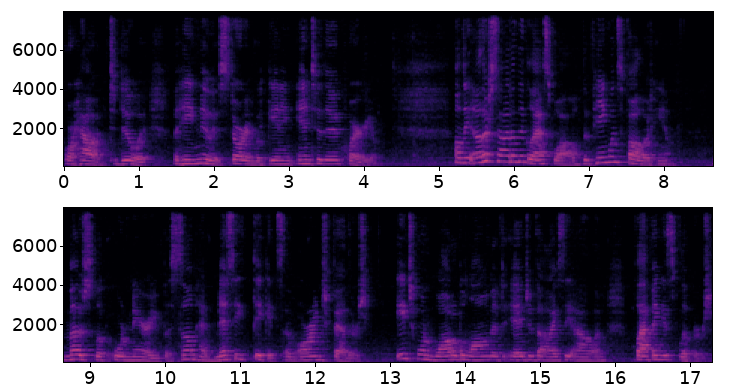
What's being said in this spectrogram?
or how to do it, but he knew it started with getting into the aquarium. On the other side of the glass wall, the penguins followed him. Most looked ordinary, but some had messy thickets of orange feathers. Each one waddled along the edge of the icy island, flapping its flippers.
